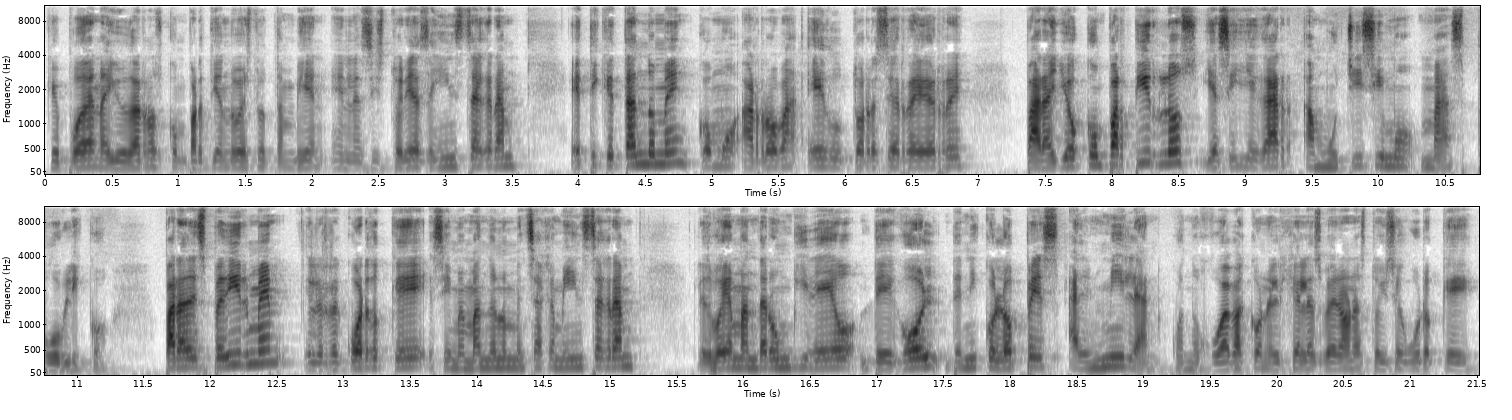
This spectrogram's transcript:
que puedan ayudarnos compartiendo esto también en las historias de Instagram, etiquetándome como arroba edutorresrr para yo compartirlos y así llegar a muchísimo más público. Para despedirme, les recuerdo que si me mandan un mensaje a mi Instagram, les voy a mandar un video de gol de Nico López al Milan cuando jugaba con el Gelas Verona. Estoy seguro que,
